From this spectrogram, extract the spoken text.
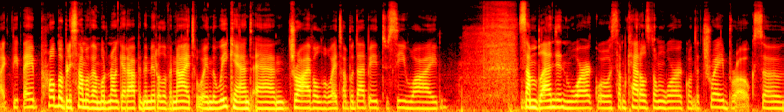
Like they probably some of them would not get up in the middle of the night or in the weekend and drive all the way to Abu Dhabi to see why some blend didn't work or some kettles don't work or the tray broke. So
